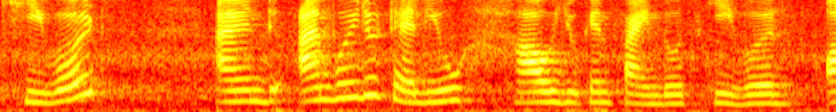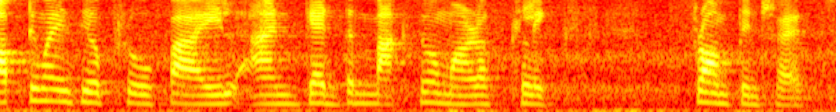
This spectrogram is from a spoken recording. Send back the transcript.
keywords and I'm going to tell you how you can find those keywords, optimize your profile and get the maximum amount of clicks from Pinterest.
